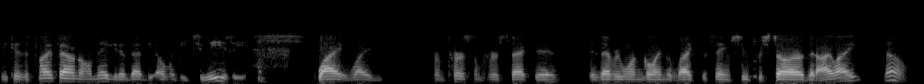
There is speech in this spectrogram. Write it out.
Because if I found all negative, that'd be only be too easy. Why? Why? From personal perspective, is everyone going to like the same superstar that I like? No.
